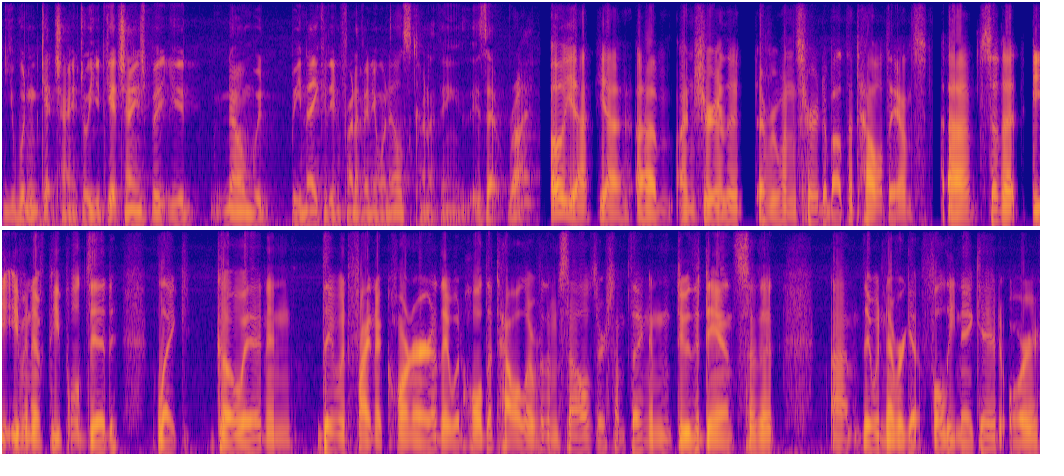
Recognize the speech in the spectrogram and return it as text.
you wouldn't get changed, or you'd get changed, but you'd no one would be naked in front of anyone else, kind of thing. Is that right? Oh yeah, yeah. Um, I'm sure that everyone's heard about the towel dance. Uh, so that e- even if people did like go in and they would find a corner, they would hold a towel over themselves or something and do the dance so that um, they would never get fully naked, or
